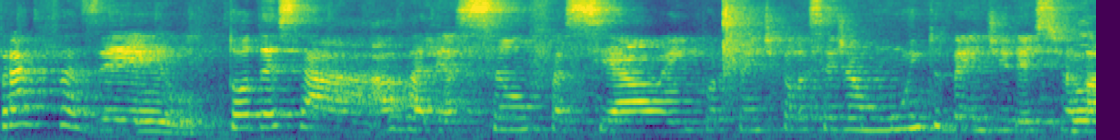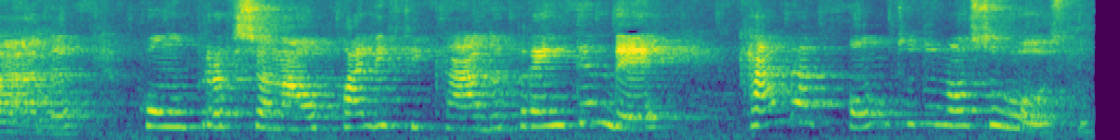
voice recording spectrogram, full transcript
Para fazer hum. toda essa avaliação facial é importante que ela seja muito bem direcionada claro. com um profissional qualificado para entender cada ponto do nosso rosto.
